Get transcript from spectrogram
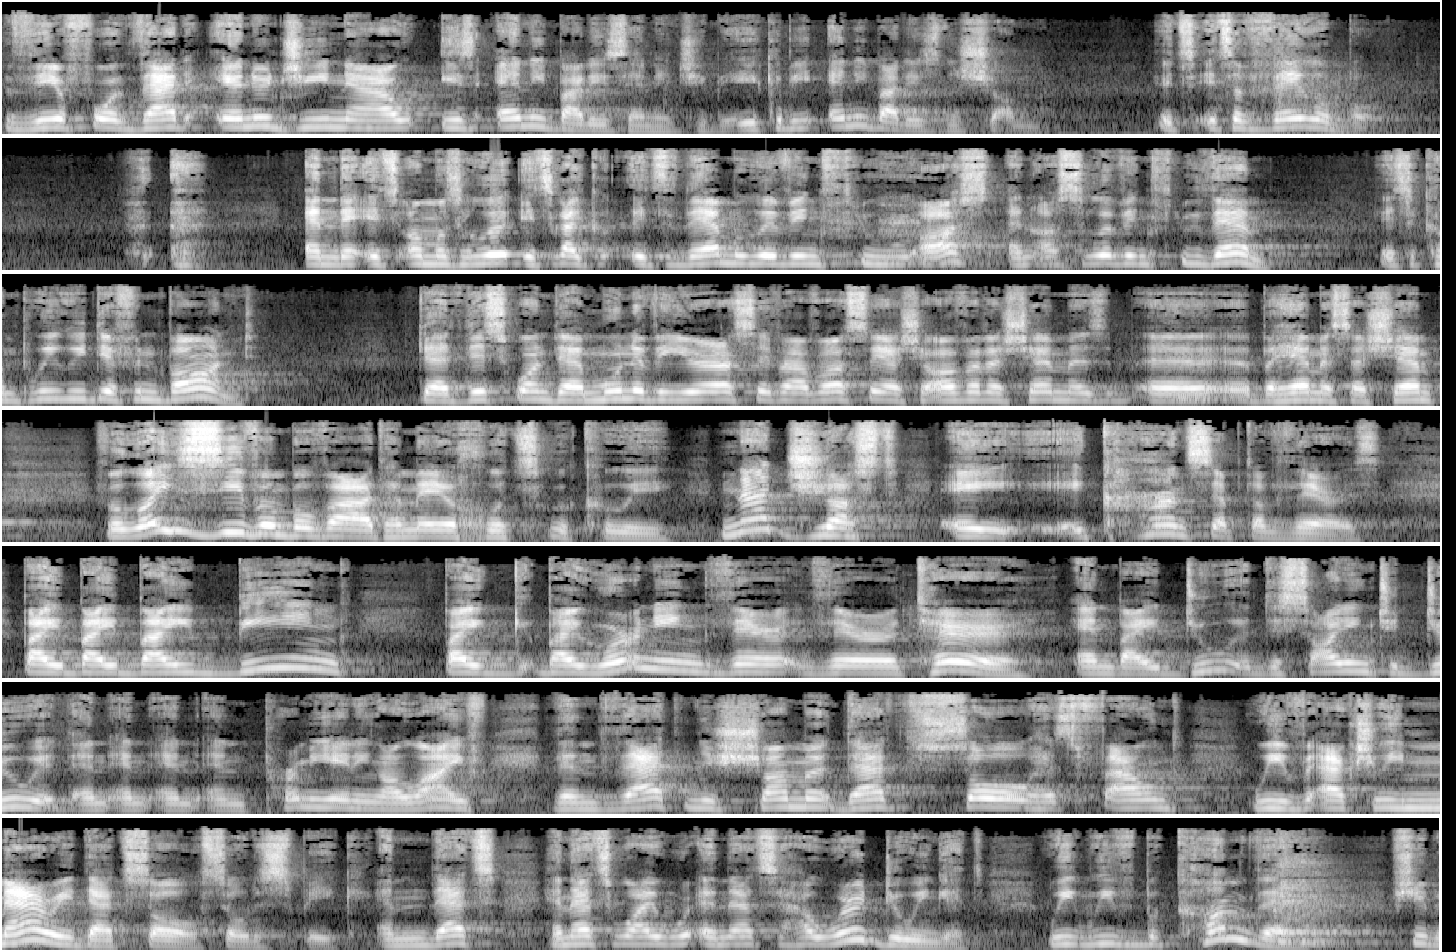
Therefore, that energy now is anybody's energy. It could be anybody's neshama. It's, it's available. and it's almost, it's like it's them living through us and us living through them. It's a completely different bond. That this one, the Amunah v'yiraseh v'avaseh asher avad Hashem as uh, behemes Hashem, v'loi zivam bovad hamei Not just a, a concept of theirs, by, by, by being, by, by learning their, their Torah and by do, deciding to do it and, and, and, and permeating our life, then that neshama, that soul has found we've actually married that soul, so to speak, and that's and that's why we're, and that's how we're doing it. We we've become them. that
